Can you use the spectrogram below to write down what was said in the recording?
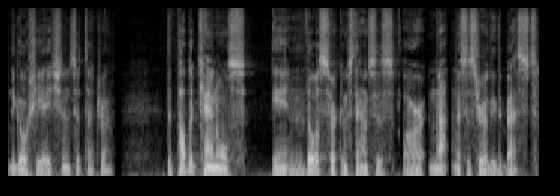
negotiations, etc. The public channels in those circumstances are not necessarily the best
